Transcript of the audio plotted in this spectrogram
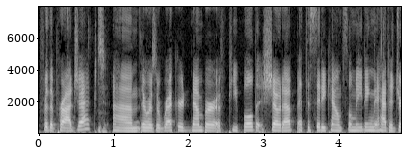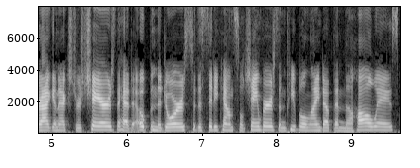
for the project. Um, there was a record number of people that showed up at the city council meeting. They had to drag in extra chairs. They had to open the doors to the city council chambers, and people lined up in the hallways.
